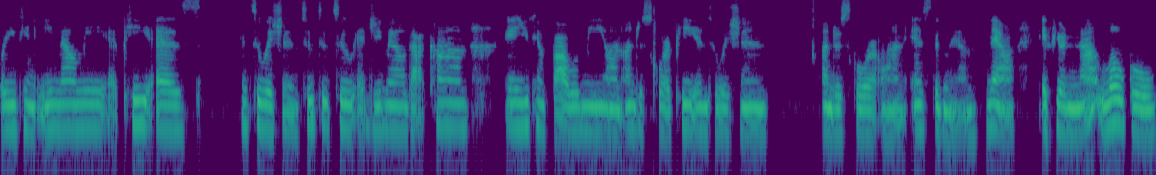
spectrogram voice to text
or you can email me at psintuition222 at gmail.com. And you can follow me on underscore p intuition underscore on Instagram. Now, if you're not local,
